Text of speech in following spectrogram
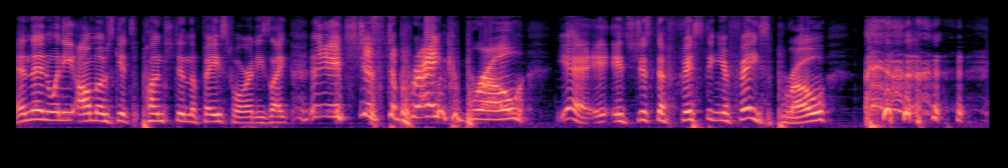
And then when he almost gets punched in the face for it, he's like, it's just a prank, bro. Yeah, it, it's just a fist in your face, bro.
